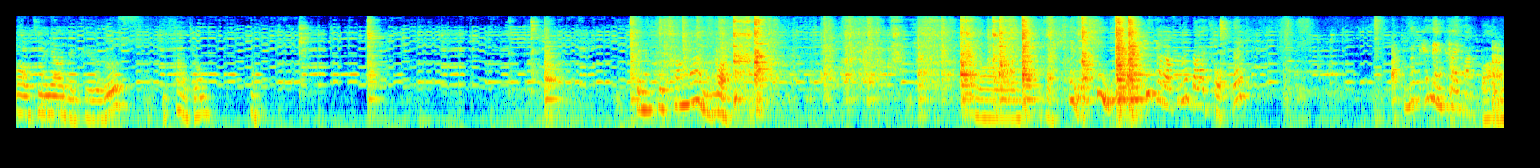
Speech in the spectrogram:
Altına yağ döküyoruz. Pardon. Senin fırçan var mı? Var. Şimdi bir tarafına daha çok ver. Bak hemen kaymak bağlı.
